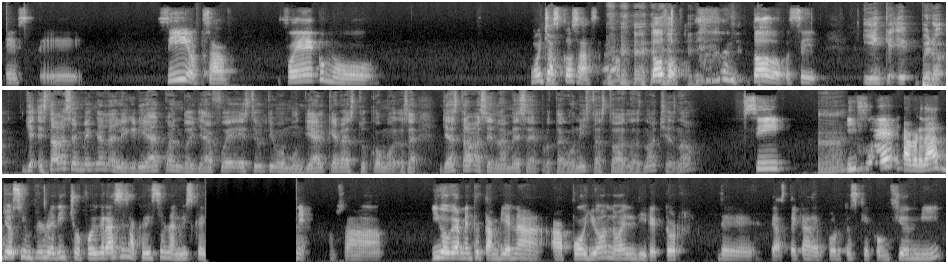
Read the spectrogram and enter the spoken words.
Este, sí, o sea, fue como muchas cosas, ¿no? Todo, todo, sí. ¿Y en qué, eh, pero estabas en Venga la Alegría cuando ya fue este último mundial que eras tú como, o sea, ya estabas en la mesa de protagonistas todas las noches, ¿no? Sí. Ah. Y fue, la verdad, yo siempre lo he dicho, fue gracias a Cristian Luis que o sea, y obviamente también a, Apoyo, ¿no? El director de, Azteca Deportes que confió en mí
